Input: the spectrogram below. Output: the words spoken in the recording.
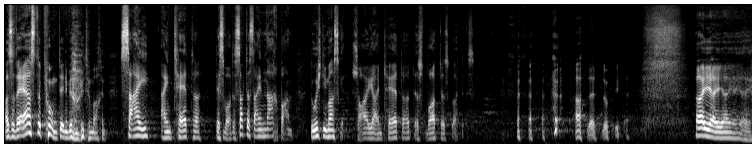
also der erste Punkt, den wir heute machen, sei ein Täter des Wortes. Sag das deinem Nachbarn durch die Maske. Sei ein Täter des Wortes Gottes. Halleluja. Ei, ei, ei.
